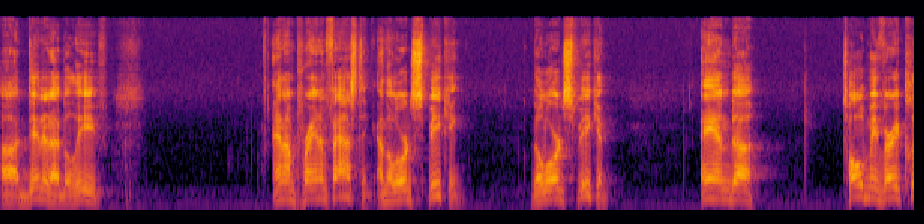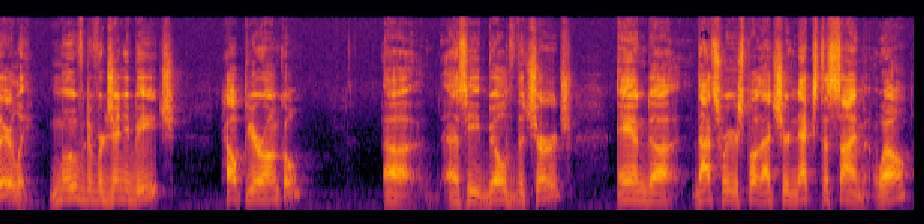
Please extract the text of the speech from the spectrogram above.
uh, did it, I believe. And I'm praying and fasting, and the Lord's speaking. The Lord's speaking. And uh, told me very clearly move to Virginia Beach, help your uncle uh, as he builds the church and uh, that's where you're supposed. That's your next assignment. Well,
